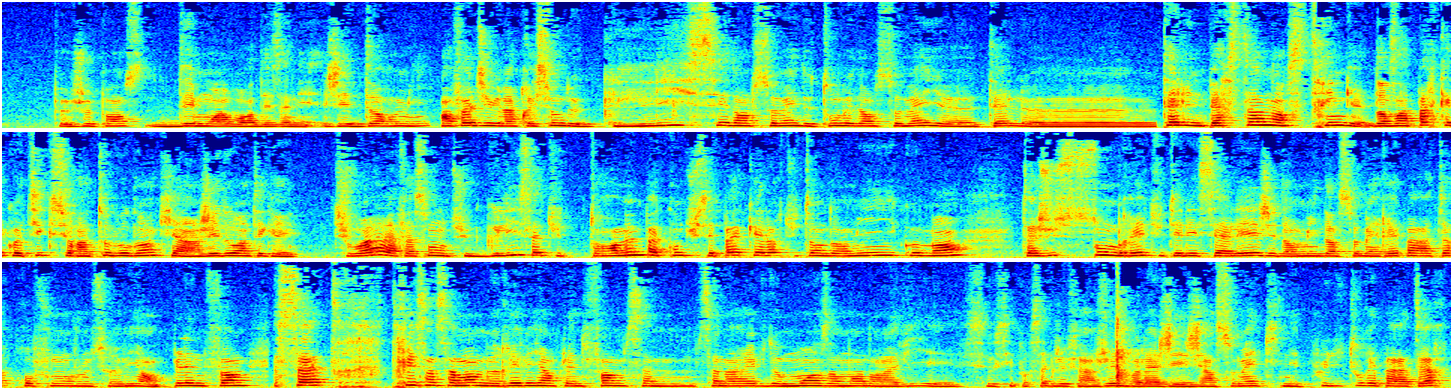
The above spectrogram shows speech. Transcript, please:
je pense des mois voire des années. J'ai dormi. En fait j'ai eu l'impression de glisser dans le sommeil, de tomber dans le sommeil euh, tel, euh, une personne en string dans un parc aquatique sur un toboggan qui a un jet d'eau intégré. Tu vois la façon dont tu glisses tu t'en rends même pas compte, tu sais pas à quelle heure tu t'es endormi, comment. T'as juste sombré, tu t'es laissé aller, j'ai dormi d'un sommeil réparateur profond, je me suis réveillée en pleine forme. Ça, très sincèrement, me réveiller en pleine forme, ça m'arrive de moins en moins dans la vie et c'est aussi pour ça que je fais un jeûne. Voilà, j'ai un sommeil qui n'est plus du tout réparateur.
